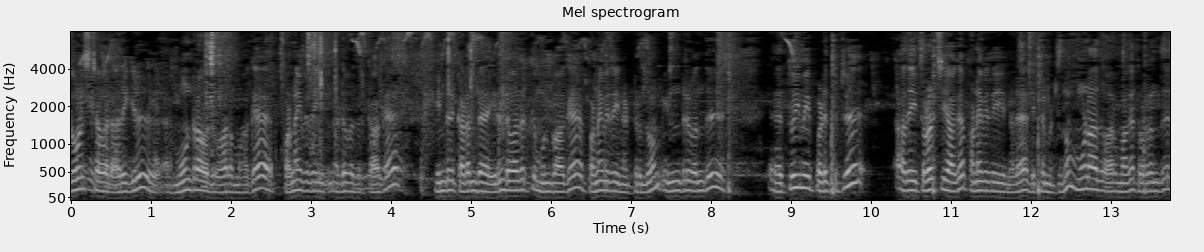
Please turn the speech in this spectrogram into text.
ஜோன்ஸ் டவர் அருகில் மூன்றாவது வாரமாக பனை விதை நடுவதற்காக இன்று கடந்த இரண்டு வாரத்திற்கு முன்பாக பனை விதை நட்டிருந்தோம். இன்று வந்து தூய்மைப்படுத்திட்டு அதை தொடர்ச்சியாக பனை விதை நட திட்டமிட்டிருந்தோம். மூணாவது வாரமாக தொடர்ந்து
